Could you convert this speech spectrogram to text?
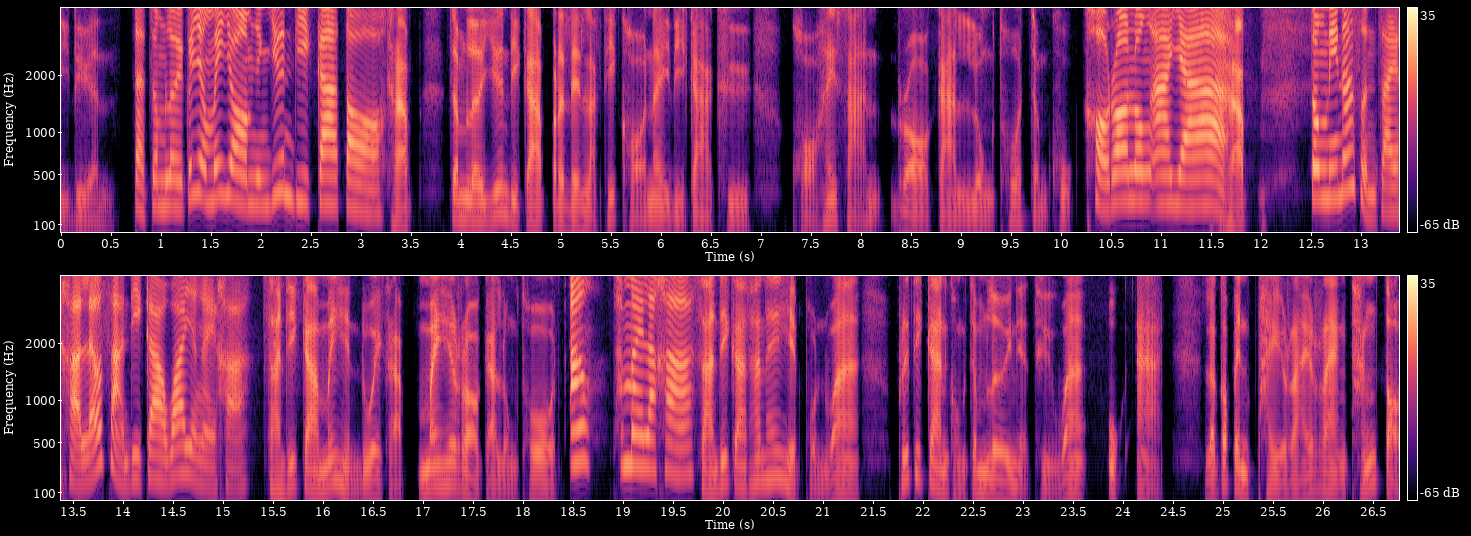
4 เดือน แต่จำเลยก็ยังไม่ยอมยังยื่นดีกาต่อ ครับ จำเลยยื่นดีกาประเด็นหลักที่ขอในดีกาคือ ขอให้ศาลรอการลงโทษจำคุก ขอรอลงอาญา ครับ ตรงนี้น่าสนใจค่ะ แล้วศาลดีกาว่ายังไงคะศาลฎีกาไม่เห็นด้วยครับ ไม่ให้รอการลงโทษ อ้าวทำไมล่ะคะศาลฎีกาท่านให้เหตุผลว่า พฤติการของจำเลยเนี่ยถือว่าอุกอาจ แล้วก็เป็นภัยร้ายแรงทั้งต่อ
